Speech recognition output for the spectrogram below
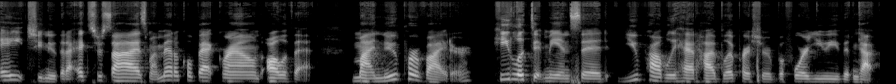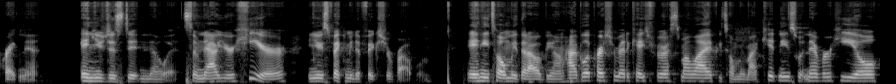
ate, she knew that I exercised, my medical background, all of that. My new provider, he looked at me and said, You probably had high blood pressure before you even got pregnant and you just didn't know it. So now you're here and you expect me to fix your problem. And he told me that I would be on high blood pressure medication for the rest of my life. He told me my kidneys would never heal.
